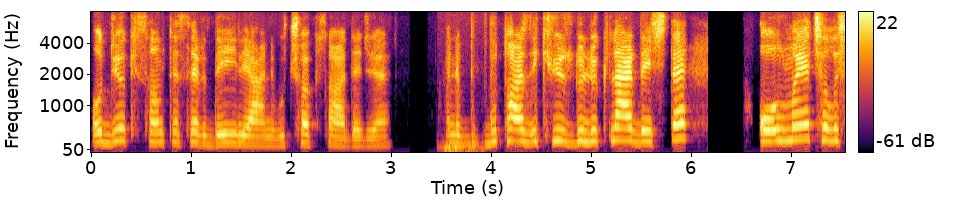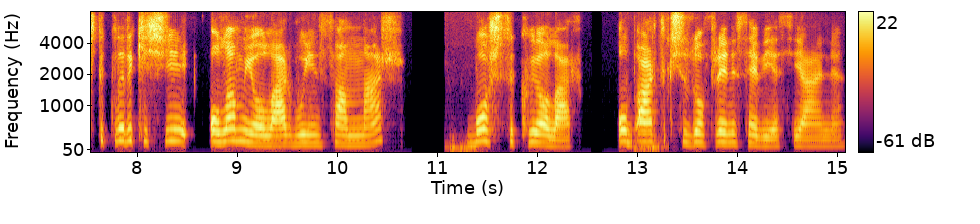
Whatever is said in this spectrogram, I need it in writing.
O diyor ki sanat eseri değil yani bu çöp sadece. Hani bu, bu tarz ikiyüzlülükler de işte olmaya çalıştıkları kişi olamıyorlar bu insanlar. Boş sıkıyorlar. O artık şizofreni seviyesi yani.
